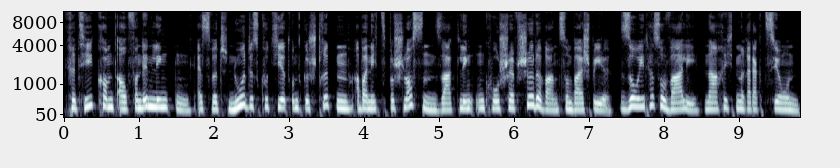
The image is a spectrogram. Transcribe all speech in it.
Kritik kommt auch von den Linken. Es wird nur diskutiert und gestritten, aber nichts beschlossen, sagt linken Co-Chef Schürdewan zum Beispiel. Zoe Tassovali, Nachrichtenredaktion.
